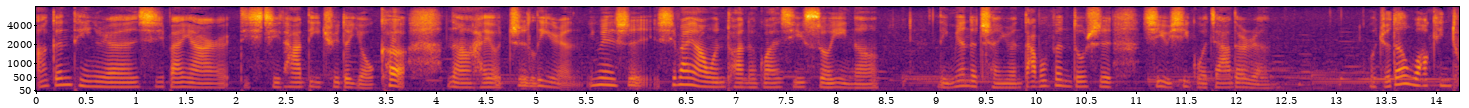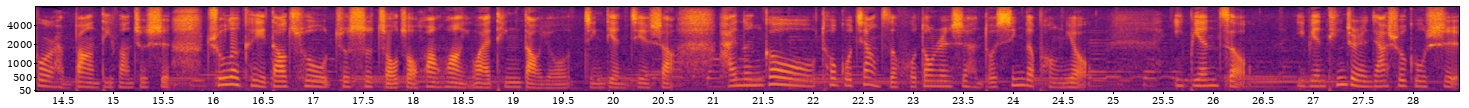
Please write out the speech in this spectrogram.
阿根廷人、西班牙其他地区的游客，那还有智利人。因为是西班牙文团的关系，所以呢，里面的成员大部分都是西语系国家的人。我觉得 walking tour 很棒的地方就是，除了可以到处就是走走晃晃以外，听导游景点介绍，还能够透过这样子的活动认识很多新的朋友。一边走，一边听着人家说故事，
